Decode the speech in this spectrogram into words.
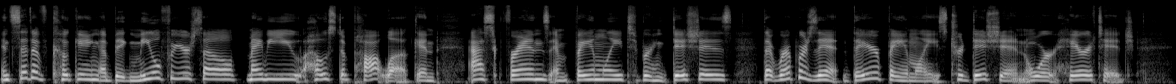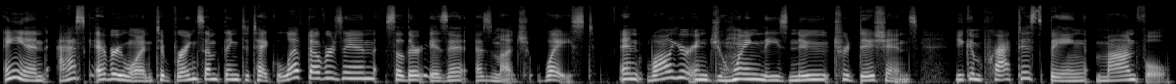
Instead of cooking a big meal for yourself, maybe you host a potluck and ask friends and family to bring dishes that represent their family's tradition or heritage. And ask everyone to bring something to take leftovers in so there isn't as much waste. And while you're enjoying these new traditions, you can practice being mindful.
